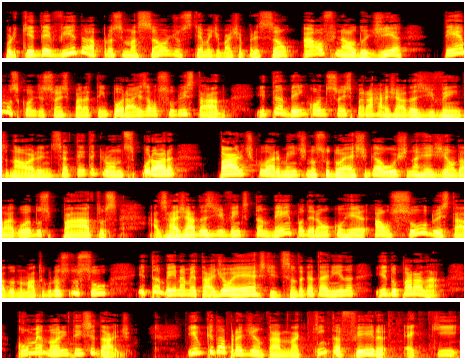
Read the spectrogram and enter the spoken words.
porque devido à aproximação de um sistema de baixa pressão, ao final do dia temos condições para temporais ao sul do estado e também condições para rajadas de vento na ordem de 70 km por hora, particularmente no sudoeste gaúcho na região da Lagoa dos Patos. As rajadas de vento também poderão ocorrer ao sul do estado do Mato Grosso do Sul e também na metade oeste de Santa Catarina e do Paraná, com menor intensidade. E o que dá para adiantar na quinta-feira é que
